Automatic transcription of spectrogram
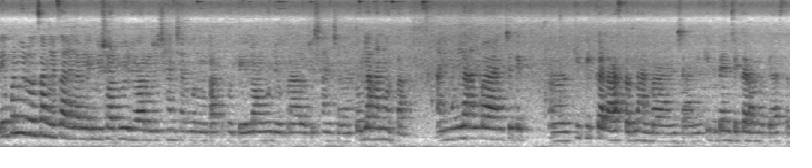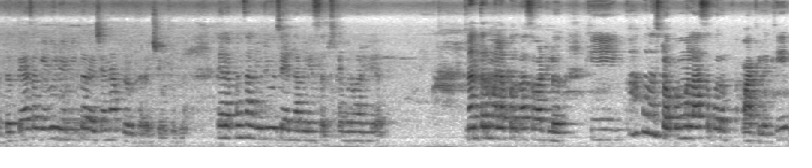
ते पण व्हिडिओ चांगले चालायला लागले. मी शॉर्ट व्हिडिओ आरोचे छान छान बनवून टाकत होते. लॉंग व्हिडिओ पण आरोचे छान छान. आणि तो लहान होता. आणि मग लहान बाळांचे ते किती कला असतात लहान बाळांच्या आणि किती त्यांचे करामती असतात तर त्या सगळ्या व्हिडिओ मी करायचे आणि अपलोड करायचे यूट्यूबला त्याला पण चांगले व्ह्यूज यायला लागले सबस्क्रायबर वाढले. नंतर मला परत असं वाटलं की का कोणा स्टॉप मला असं परत वाटलं की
